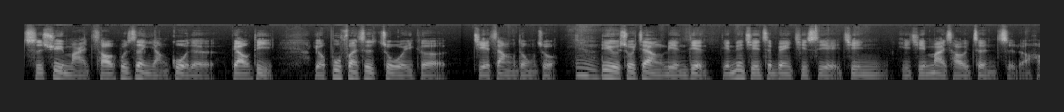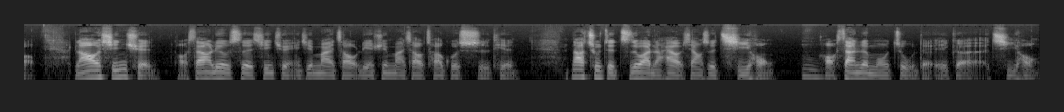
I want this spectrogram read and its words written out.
持续买超或认养过的标的，有部分是做一个结账的动作。嗯，例如说像联电，联电其实这边其实也已经已经卖超一阵子了哈。然后新权哦，三二六四的新权已经卖超，连续卖超超过十天。那除此之外呢，还有像是旗宏，嗯，好散热模组的一个旗宏，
